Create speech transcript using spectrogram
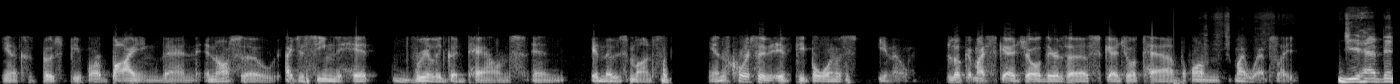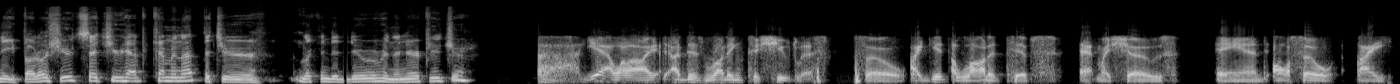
you know, because most people are buying then, and also I just seem to hit really good towns in in those months. And of course, if, if people want to, you know, look at my schedule, there's a schedule tab on my website. Do you have any photo shoots that you have coming up that you're looking to do in the near future? Uh, yeah, well, I I this running to shoot list, so I get a lot of tips at my shows, and also I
